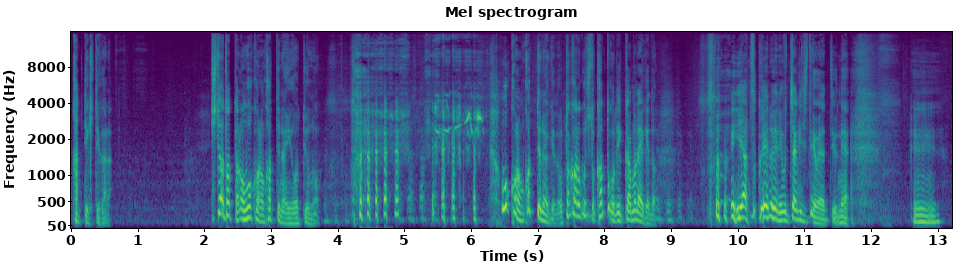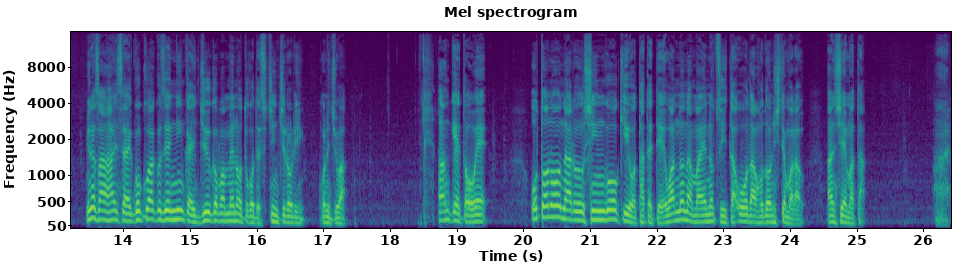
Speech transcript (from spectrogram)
買ってきてから下当たったら「分からん買ってないよ」っていうの。分からん買ってないけど宝くじと買ったこと一回もないけど。いや机の上にうっちゃぎしてよやっていうね、えー、皆さんはいさい極悪善人会15番目の男です。チンチロリン。こんにちは。アンケートを終え音の鳴る信号機を立ててワンの名前のついた横断歩道にしてもらう。安心へまた。はい。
